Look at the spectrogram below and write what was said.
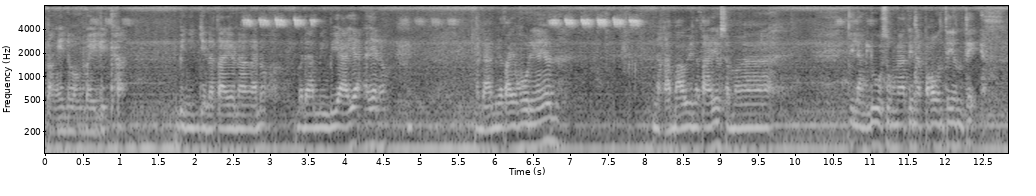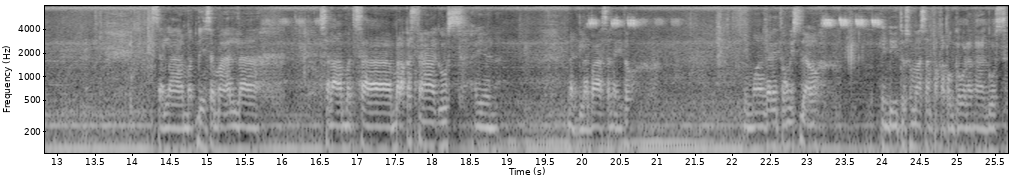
Panginoong may likha. Binigyan na tayo ng ano, madaming biyaya. Ayan o. Madami na tayong huli ngayon. Nakabawi na tayo sa mga ilang lusong natin na pakunti-unti. Salamat din sa mahal na salamat sa malakas na agos. Ayun. Naglabasan na ito. Yung mga ganitong isda oh. Hindi ito sumasampa kapag walang agos.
